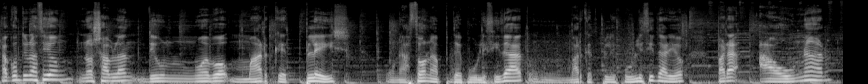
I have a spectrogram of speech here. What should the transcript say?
A continuación nos hablan de un nuevo marketplace, una zona de publicidad, un marketplace publicitario para aunar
